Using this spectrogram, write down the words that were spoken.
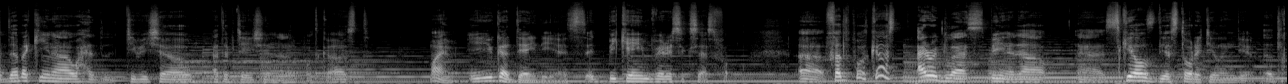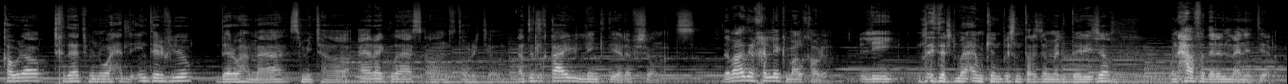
دابا كاينة واحد ال TV show adaptation على البودكاست المهم you got the idea. It's, it successful uh, فهاد البودكاست ايرا جلاس بين على skills ديال storytelling ديال. هاد القوله تخدات من واحد ال interview داروها معاه سميتها ايرا جلاس on storytelling غادي تلقاي ال link ديالها في ال show notes دابا غادي نخليك مع القوله اللي درت ما أمكن باش نترجمها للدارجه ونحافظ على المعنى ديالها.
